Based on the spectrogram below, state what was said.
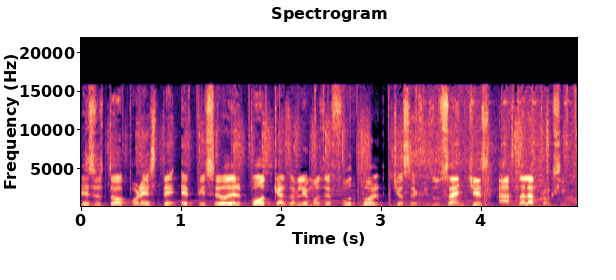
Eso es todo por este episodio del podcast Hablemos de Fútbol. Yo soy Jesús Sánchez. Hasta la próxima.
